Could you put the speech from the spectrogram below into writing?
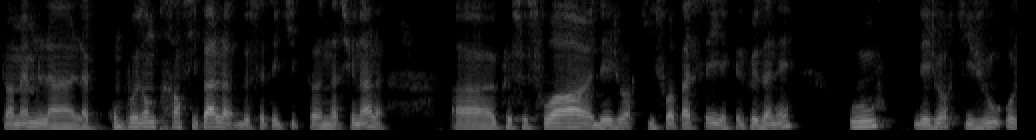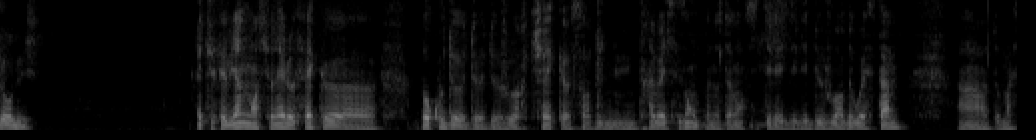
quand même la, la composante principale de cette équipe nationale, que ce soit des joueurs qui soient passés il y a quelques années ou des joueurs qui jouent aujourd'hui. Et tu fais bien de mentionner le fait que euh, beaucoup de, joueurs tchèques sortent d'une très belle saison. On peut notamment citer les, deux joueurs de West Ham, hein, Thomas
